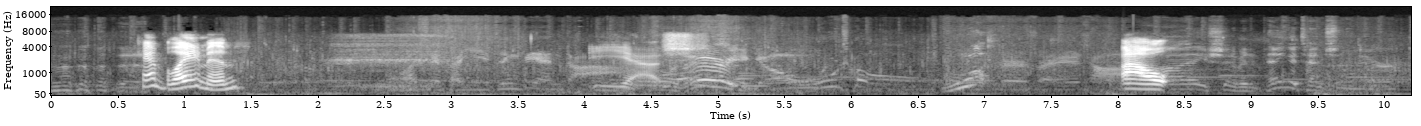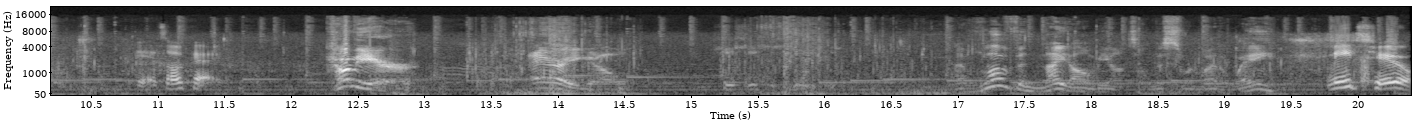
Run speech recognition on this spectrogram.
Can't blame him. Yes. Oh, there you go. Ow. Should have been paying attention there. It's okay. Come here. There you go. I love the night ambiance on this one, by the way. Me too.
